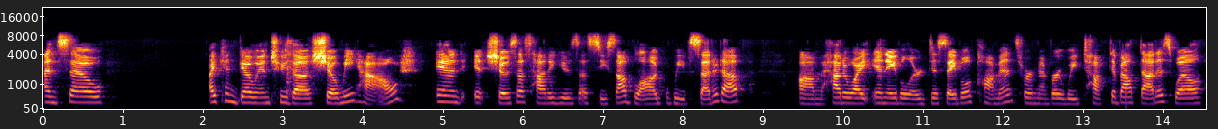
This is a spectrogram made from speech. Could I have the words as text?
And so I can go into the show me how, and it shows us how to use a Seesaw blog. We've set it up. Um, how do I enable or disable comments? Remember, we talked about that as well.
